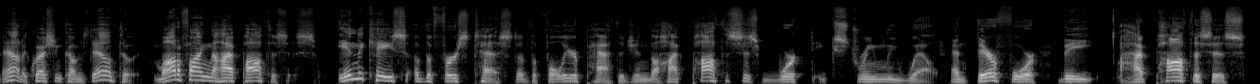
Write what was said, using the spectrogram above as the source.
Now the question comes down to it. Modifying the hypothesis. In the case of the first test of the foliar pathogen, the hypothesis worked extremely well, and therefore the hypothesis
